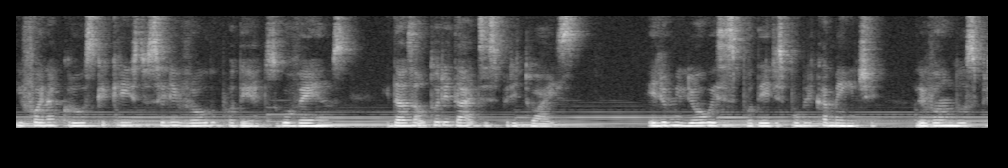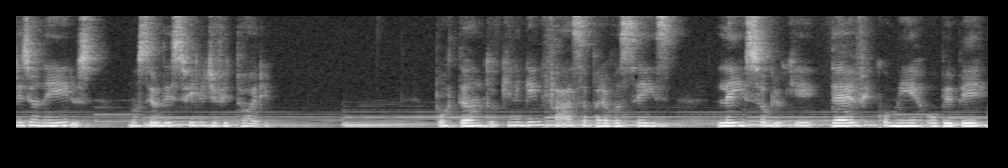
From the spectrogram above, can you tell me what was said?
e foi na cruz que Cristo se livrou do poder dos governos e das autoridades espirituais. Ele humilhou esses poderes publicamente, levando-os prisioneiros no seu desfile de vitória. Portanto, que ninguém faça para vocês leis sobre o que devem comer ou beber,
